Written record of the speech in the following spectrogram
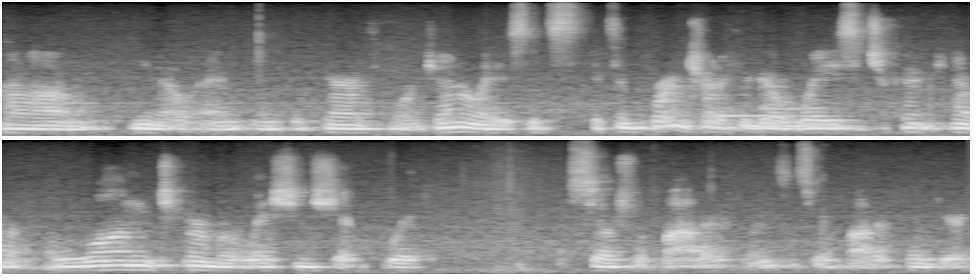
um, you know, and, and, for parents more generally, is it's it's important to try to figure out ways that you can have a long-term relationship with social father, for instance, or father figure.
